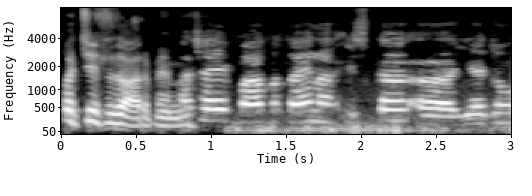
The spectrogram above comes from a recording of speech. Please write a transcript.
پچیس ہزار روپے میں۔ اچھا ایک بات بتائیں نا اس کا یہ جو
